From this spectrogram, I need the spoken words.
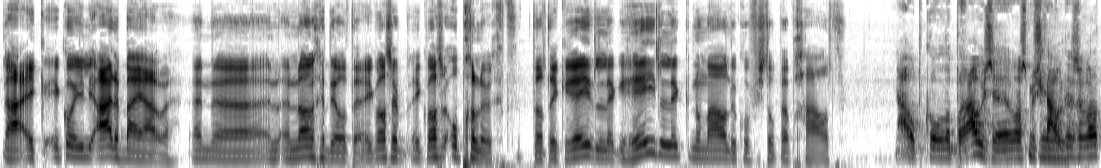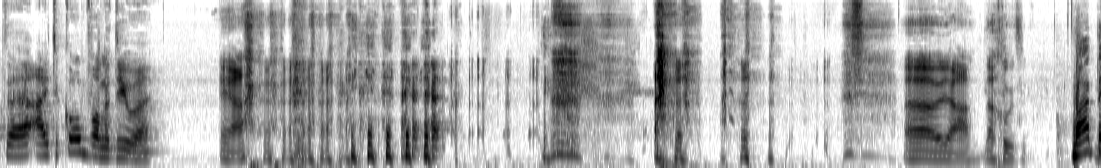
nou, ik, ik kon jullie aardig bijhouden. Een, eh, een, een lang gedeelte. Ik was, er, ik was opgelucht dat ik redelijk, redelijk normaal de koffiestop heb gehaald. Nou, op Browsen was mijn schouder zo wat eh, uit de kom van het duwen. Ja. Eh, ja, nou goed. Maar PR,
